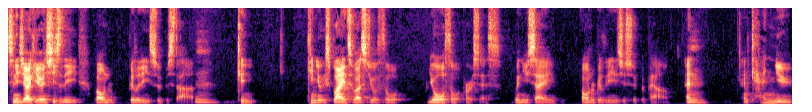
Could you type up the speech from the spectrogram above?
synergy IQ, and she's the vulnerability superstar. Mm. Can can you explain to us your thought your thought process when you say vulnerability is your superpower, and mm. and can you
